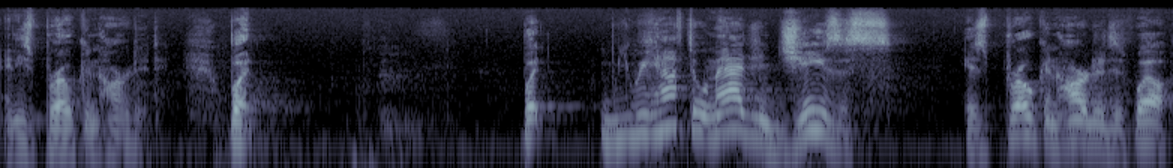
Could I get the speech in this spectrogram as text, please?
And he's brokenhearted. But but we have to imagine Jesus is brokenhearted as well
